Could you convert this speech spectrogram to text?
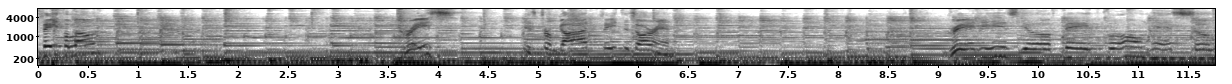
Faith alone? Grace is from God, faith is our end. Great is your faithfulness, oh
